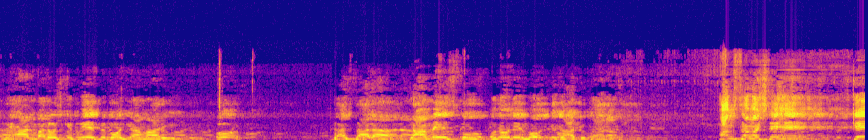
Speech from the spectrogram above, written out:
रेहान बलोच के फेस पे गोलियाँ मारी और दस साल रामेश को उन्होंने मौत के घाट उतारा। हम समझते हैं कि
